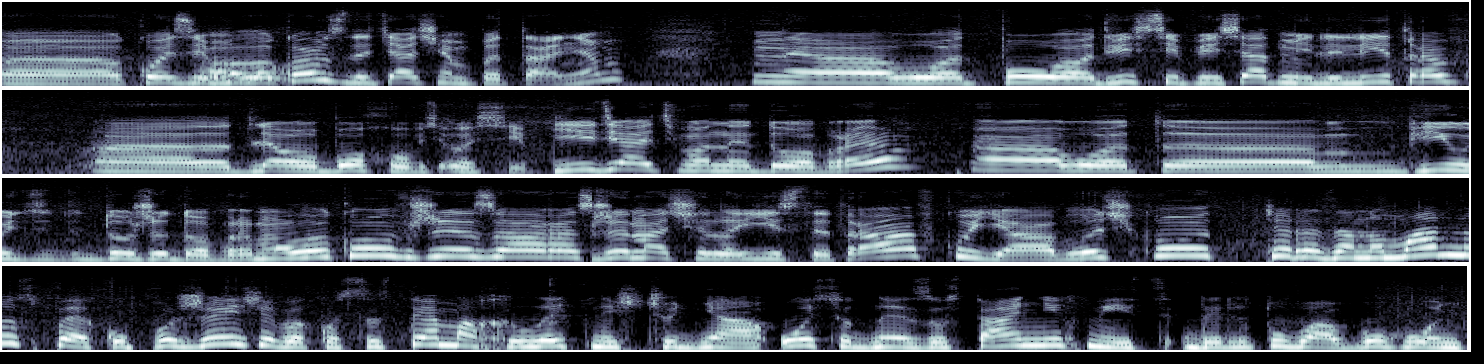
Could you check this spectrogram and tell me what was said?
е, козім молоком з дитячим питанням. От, по 250 мл для обох осіб. Їдять вони добре. е, От, е, п'ють дуже добре молоко вже зараз. Вже почали їсти травку, яблучко. Через аномальну спеку пожежі в екосистемах ледь не щодня. Ось одне з останніх місць, де лютував вогонь.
